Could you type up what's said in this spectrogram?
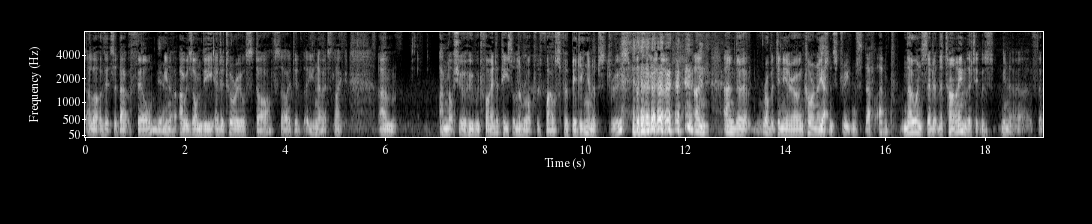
a lot of it's about film. Yeah. You know, I was on the editorial staff, so I did, you know, it's like, um, I'm not sure who would find a piece on the Rockford Files forbidding and abstruse, but, you know, and and uh, Robert De Niro and Coronation Yeah. Street and stuff. Um, no one said at the time that it was, you know, uh, for,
